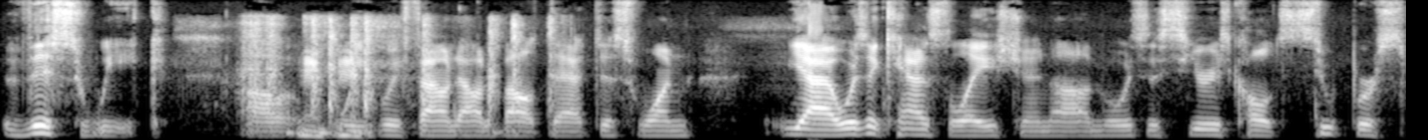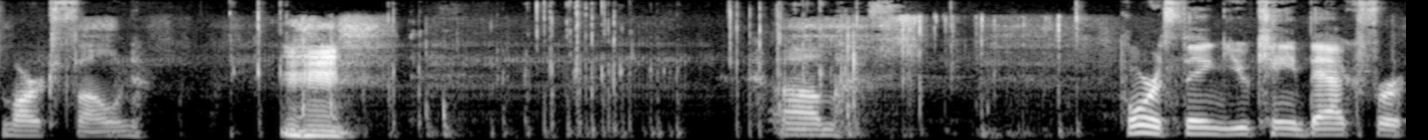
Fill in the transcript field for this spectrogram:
this week. Uh, we, we found out about that. This one, yeah, it was a cancellation. Um, it was a series called Super Smartphone. Mhm. Um, poor thing, you came back for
